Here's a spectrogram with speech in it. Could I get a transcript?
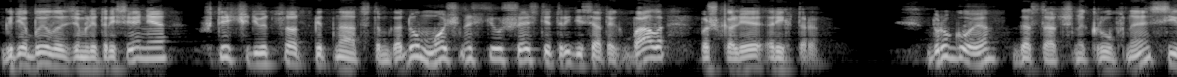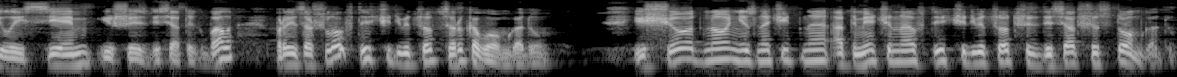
где было землетрясение в 1915 году мощностью 6,3 балла по шкале Рихтера. Другое, достаточно крупное, силой 7,6 балла, произошло в 1940 году. Еще одно незначительное отмечено в 1966 году.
